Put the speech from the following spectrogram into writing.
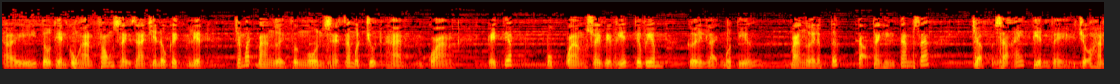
Thấy Tô Thiên cùng Hàn Phong xảy ra chiến đấu kịch liệt, trong mắt ba người Phương Ngôn xảy ra một chút hàn quang. Kế tiếp, mục quang xoay về phía tiêu viêm, cười lạnh một tiếng. Ba người lập tức tạo thành hình tam giác, chậm rãi tiến về chỗ hắn.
